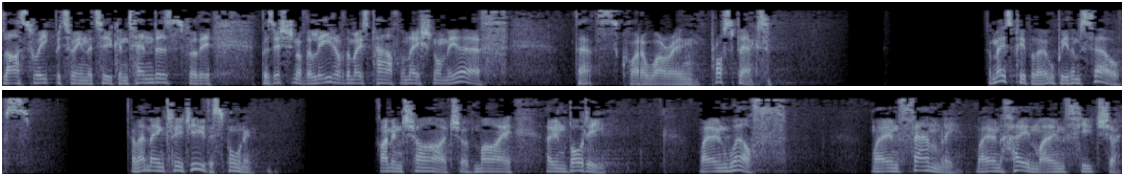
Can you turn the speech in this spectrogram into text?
last week between the two contenders for the position of the leader of the most powerful nation on the earth, that's quite a worrying prospect. For most people, it will be themselves. And that may include you this morning. I'm in charge of my own body, my own wealth, my own family, my own home, my own future.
